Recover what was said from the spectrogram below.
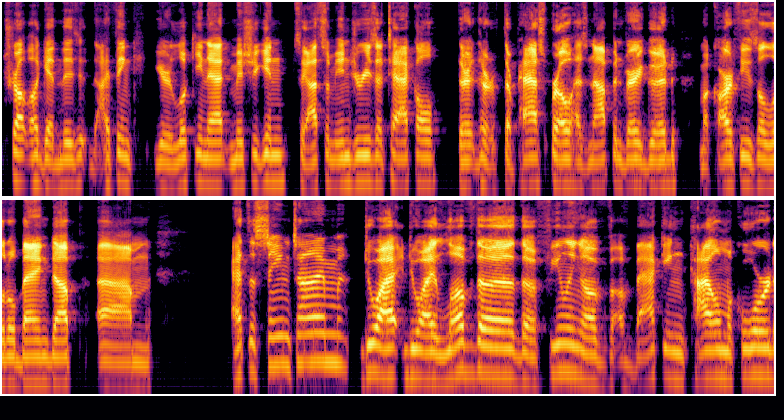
trouble again. This, I think you're looking at Michigan. So got some injuries at tackle. Their their their pass pro has not been very good. McCarthy's a little banged up. Um, at the same time, do I do I love the the feeling of of backing Kyle McCord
